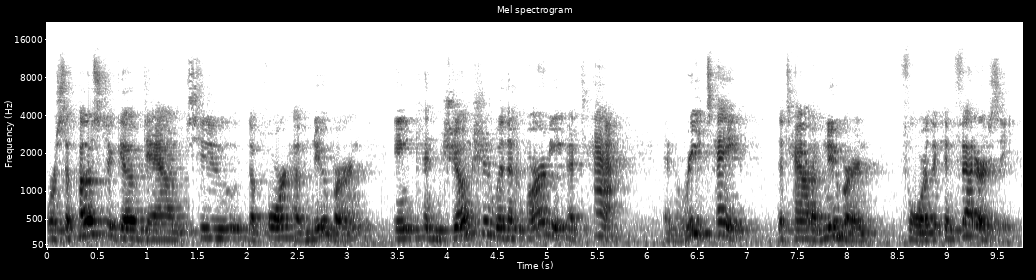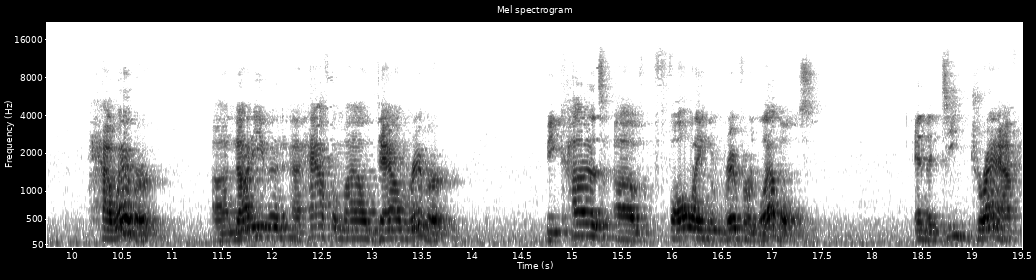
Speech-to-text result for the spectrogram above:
were supposed to go down to the port of New Bern in conjunction with an army attack and retake the town of New Bern for the Confederacy. However, uh, not even a half a mile downriver, because of falling river levels and the deep draft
